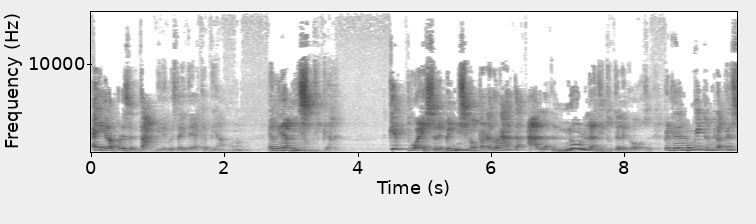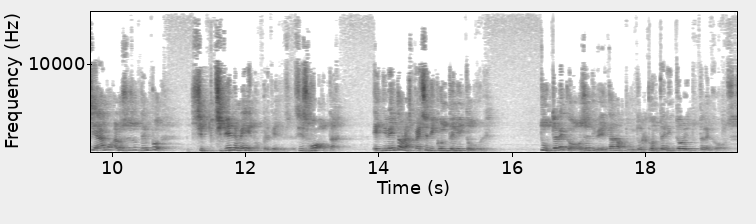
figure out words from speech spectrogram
è irrappresentabile questa idea che abbiamo, no? È un'idea mistica, che può essere benissimo paragonata al nulla di tutte le cose, perché nel momento in cui la pensiamo, allo stesso tempo ci, ci viene meno, perché si svuota e diventa una specie di contenitore. Tutte le cose diventano appunto il contenitore di tutte le cose.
